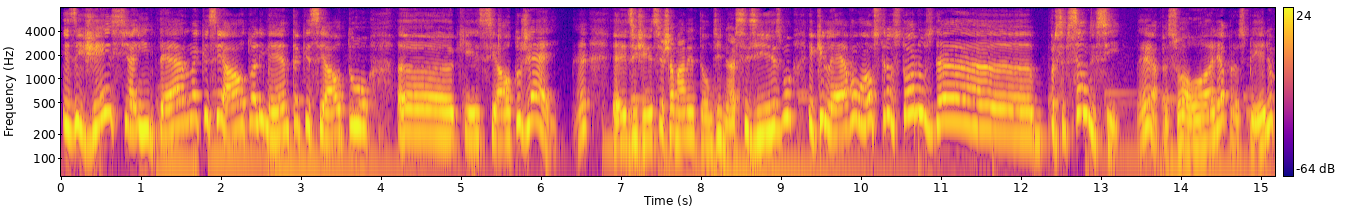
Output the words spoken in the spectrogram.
exigência interna que se autoalimenta, que se auto, uh, que se autogere. Né? É exigência chamada então de narcisismo e que levam aos transtornos da percepção de si. Né? A pessoa olha para o espelho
